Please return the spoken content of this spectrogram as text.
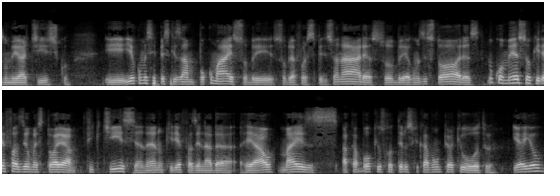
no meio artístico. E, e, eu comecei a pesquisar um pouco mais sobre, sobre a Força Expedicionária, sobre algumas histórias. No começo eu queria fazer uma história fictícia, né? não queria fazer nada real, mas acabou que os roteiros ficavam um pior que o outro. E aí eu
